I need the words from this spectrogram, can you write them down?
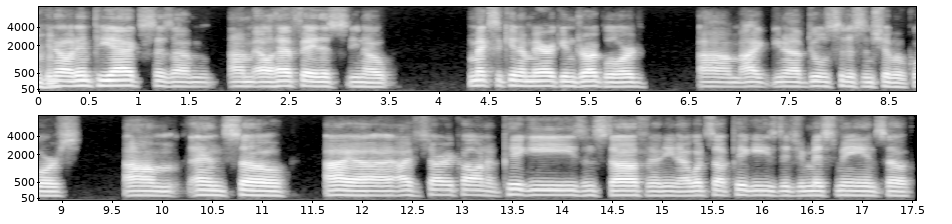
mm-hmm. you know, at MPX as I'm I'm El Jefe, this you know Mexican American drug lord. Um, I you know have dual citizenship, of course. Um, and so I uh I started calling them piggies and stuff, and you know, what's up, piggies? Did you miss me? And so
